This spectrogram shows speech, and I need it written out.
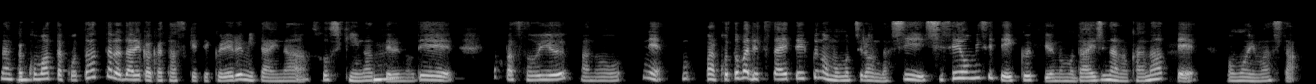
なんか困ったことあったら誰かが助けてくれるみたいな組織になってるので、やっぱそういう、あの、ね、まあ、言葉で伝えていくのももちろんだし、姿勢を見せていくっていうのも大事なのかなって思いました。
